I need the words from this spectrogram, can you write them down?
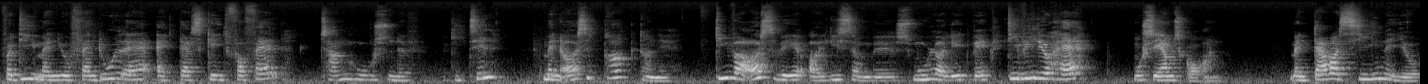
Fordi man jo fandt ud af, at der skete forfald. Tanghusene gik til, men også dragterne. De var også ved at ligesom øh, smuldre lidt væk. De ville jo have museumsgården. Men der var sine jo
